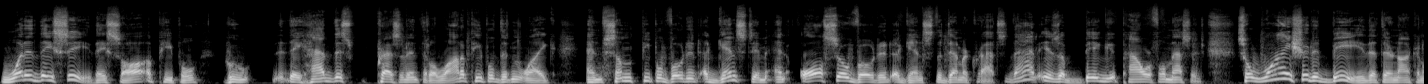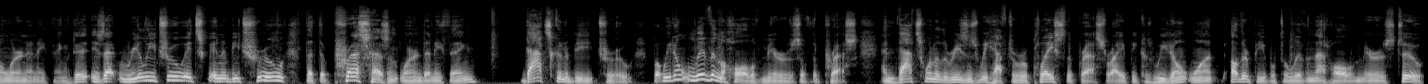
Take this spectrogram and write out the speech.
What did they see? They saw a people who they had this president that a lot of people didn't like, and some people voted against him and also voted against the Democrats. That is a big, powerful message. So, why should it be that they're not going to learn anything? Is that really true? It's going to be true that the press hasn't learned anything. That's going to be true. But we don't live in the hall of mirrors of the press. And that's one of the reasons we have to replace the press, right? Because we don't want other people to live in that hall of mirrors too.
